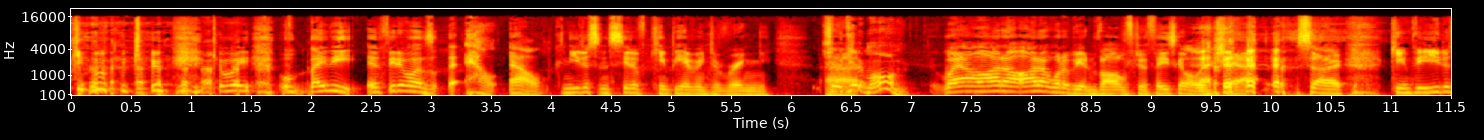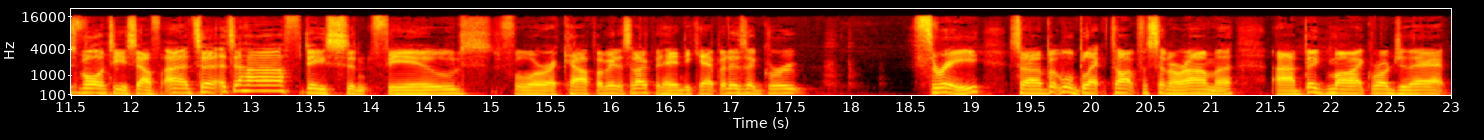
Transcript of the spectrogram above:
can, can, can we? Well, maybe if anyone's Al, Al, can you just instead of Kempy having to ring? Should uh, get him on? Well, I don't. I don't want to be involved if he's going to lash out. so, Kempy, you just volunteer yourself. Uh, it's a it's a half decent field for a cup. I mean, it's an open handicap. But it is a group three, so a bit more black type for Cinerama. Uh, Big Mike, Roger that.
